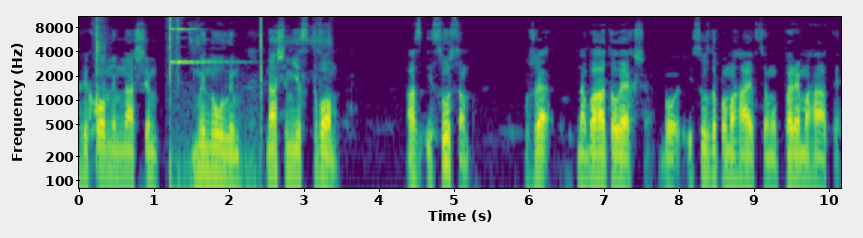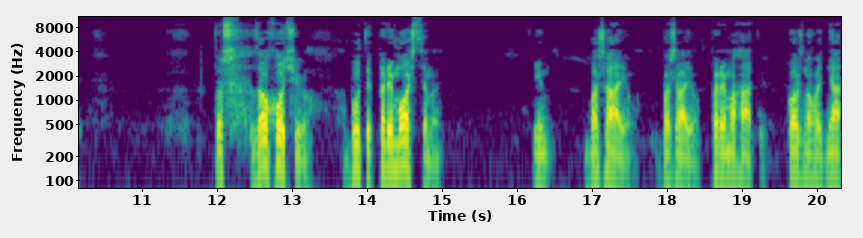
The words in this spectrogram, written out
гріховним нашим минулим, нашим єством. А з Ісусом вже набагато легше, бо Ісус допомагає в цьому перемагати. Тож заохочую бути переможцями і бажаю, бажаю перемагати кожного дня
